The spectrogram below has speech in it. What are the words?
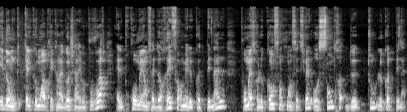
Et donc, quelques mois après, quand la gauche arrive au pouvoir, elle promet en fait de réformer le code pénal pour mettre le consentement sexuel au centre de tout le code pénal.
